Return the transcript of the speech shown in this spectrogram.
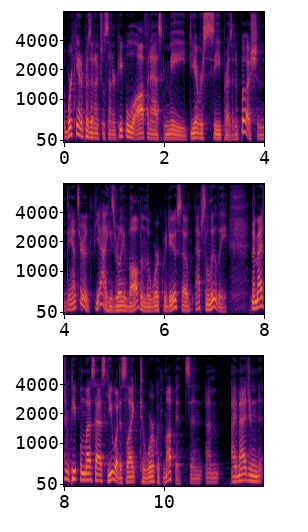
working at a presidential center, people will often ask me, "Do you ever see President Bush?" And the answer is, "Yeah, he's really involved in the work we do, so absolutely." And I imagine people must ask you what it's like to work with Muppets, and um, I imagine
